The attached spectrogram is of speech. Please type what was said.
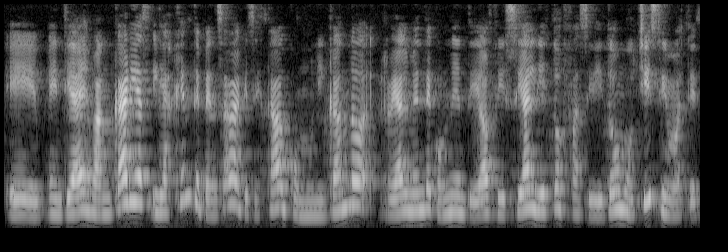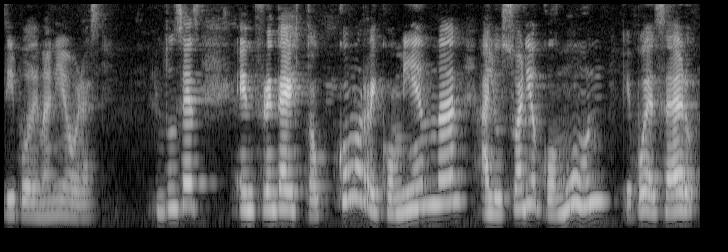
entidades bancarias, y la gente pensaba que se estaba comunicando realmente con una entidad oficial y esto facilitó muchísimo este tipo de maniobras. Entonces, en frente a esto, ¿cómo recomiendan al usuario común, que puede ser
